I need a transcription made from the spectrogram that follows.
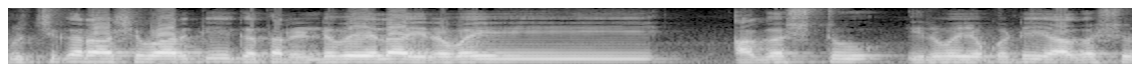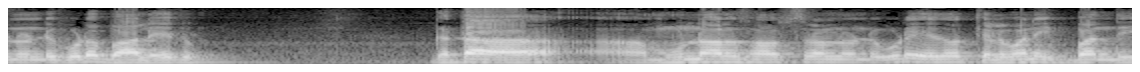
వృశ్చిక రాశి వారికి గత రెండు వేల ఇరవై ఆగస్టు ఇరవై ఒకటి ఆగస్టు నుండి కూడా బాగాలేదు గత మూడు నాలుగు సంవత్సరాల నుండి కూడా ఏదో తెలియని ఇబ్బంది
